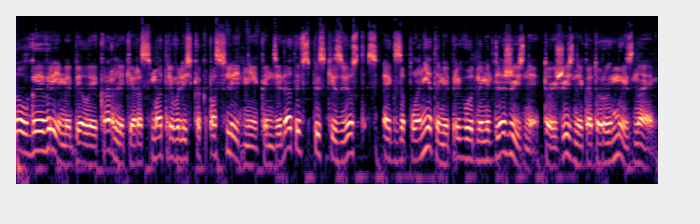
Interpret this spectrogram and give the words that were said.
Долгое время белые карлики рассматривались как последние кандидаты в списке звезд с экзопланетами, пригодными для жизни, той жизни, которую мы знаем.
